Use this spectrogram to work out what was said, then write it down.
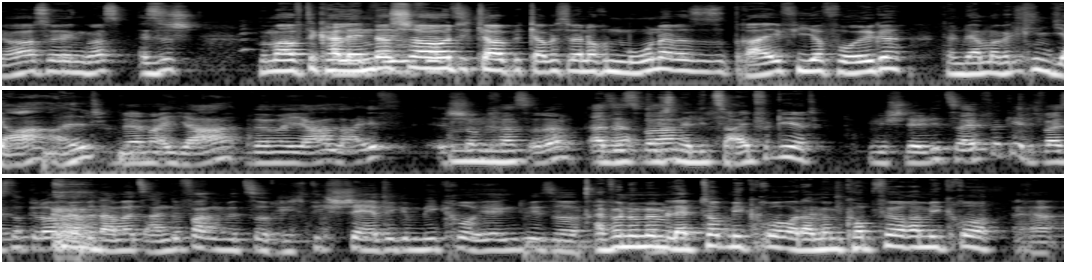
Ja, so irgendwas. Es ist, wenn man auf den Kalender 44. schaut, ich glaube, ich glaub, es wäre noch ein Monat, also so drei, vier Folgen, dann wären wir wirklich ein Jahr alt. Wären wir ein Jahr, wären wir ein Jahr live, ist schon Mhm. krass, oder? Also ja, es wie war, schnell die Zeit vergeht. wie schnell die Zeit vergeht. Ich weiß noch genau, wir haben damals angefangen mit so richtig schäbigem Mikro irgendwie so. Einfach nur mit dem Laptop-Mikro oder mit dem Kopfhörer-Mikro. Ja,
